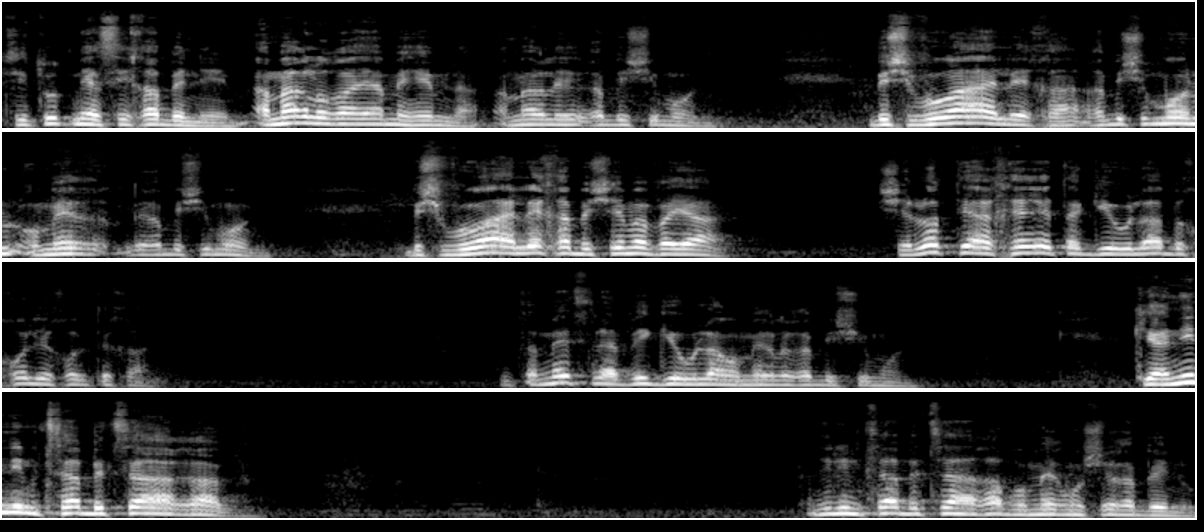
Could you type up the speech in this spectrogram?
ציטוט מהשיחה ביניהם. אמר לו ראיה מהמנה, אמר לרבי שמעון, בשבועה עליך, רבי שמעון אומר לרבי שמעון, בשבועה עליך בשם הוויה, שלא תאחר את הגאולה בכל יכולתך. תתאמץ להביא גאולה, אומר לרבי שמעון. כי אני נמצא בצער רב. אני נמצא בצער רב, אומר משה רבנו.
